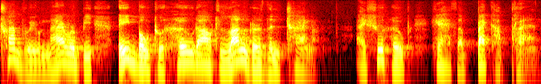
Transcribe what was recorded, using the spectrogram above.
Trump will never be able to hold out longer than China. I sure hope he has a backup plan.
